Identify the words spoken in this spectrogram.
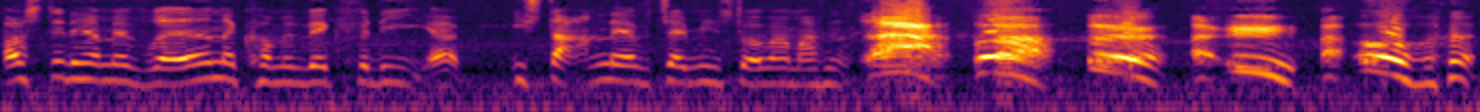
også det her med vreden er kommet væk, fordi jeg, i starten, da jeg fortalte min historie, var jeg meget sådan... Ah. ah, øh, ah, øh, ah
